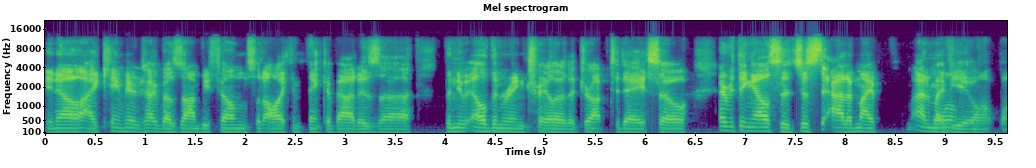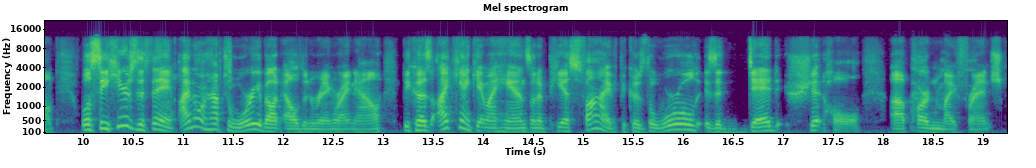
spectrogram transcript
You know, I came here to talk about zombie films, but all I can think about is uh, the new Elden Ring trailer that dropped today. So everything else is just out of my out of my Womp, view. womp, womp. Well, see, here's the thing. I don't have to worry about Elden Ring right now because I can't get my hands on a PS5 because the world is a dead shithole. Uh, pardon my French.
